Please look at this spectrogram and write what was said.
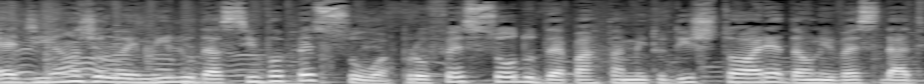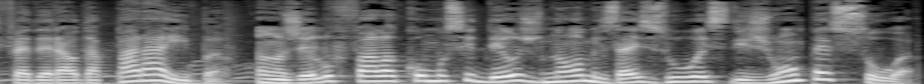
é de Ângelo Emílio da Silva Pessoa, professor do Departamento de História da Universidade Federal da Paraíba. Ângelo fala como se deu os nomes às ruas de João Pessoa.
